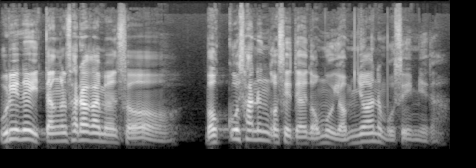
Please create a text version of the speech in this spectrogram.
우리는 이 땅을 살아가면서 먹고 사는 것에 대해 너무 염려하는 모습입니다.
